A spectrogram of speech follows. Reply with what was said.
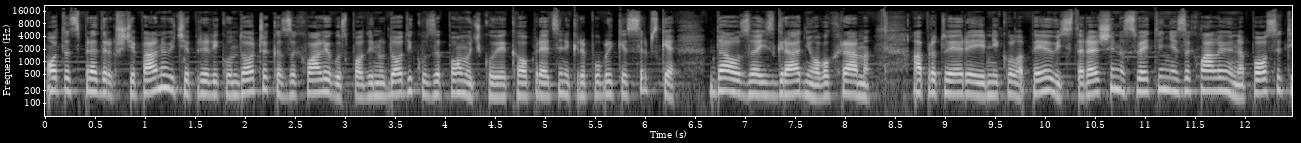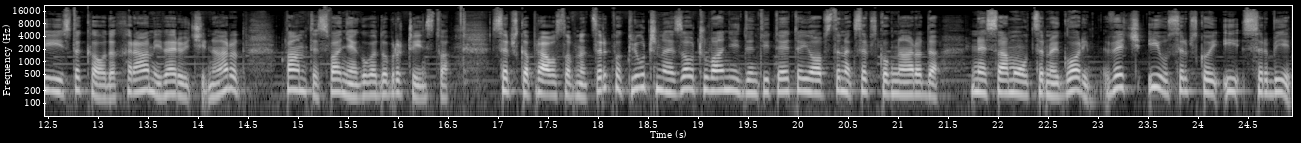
Otac Predrag Šćepanović je prilikom dočeka zahvalio gospodinu Dodiku za pomoć koju je kao predsednik Republike Srpske dao za izgradnju ovog hrama, a protojere Nikola Pejović, starešina svetinje, zahvalio je na poseti i istakao da hram i verujući narod pamte sva njegova dobročinstva. Srpska pravoslavna crkva ključna je za očuvanje identiteta i opstanak srpskog naroda, ne samo u Crnoj Gori, već i u Srpskoj i Srbiji.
